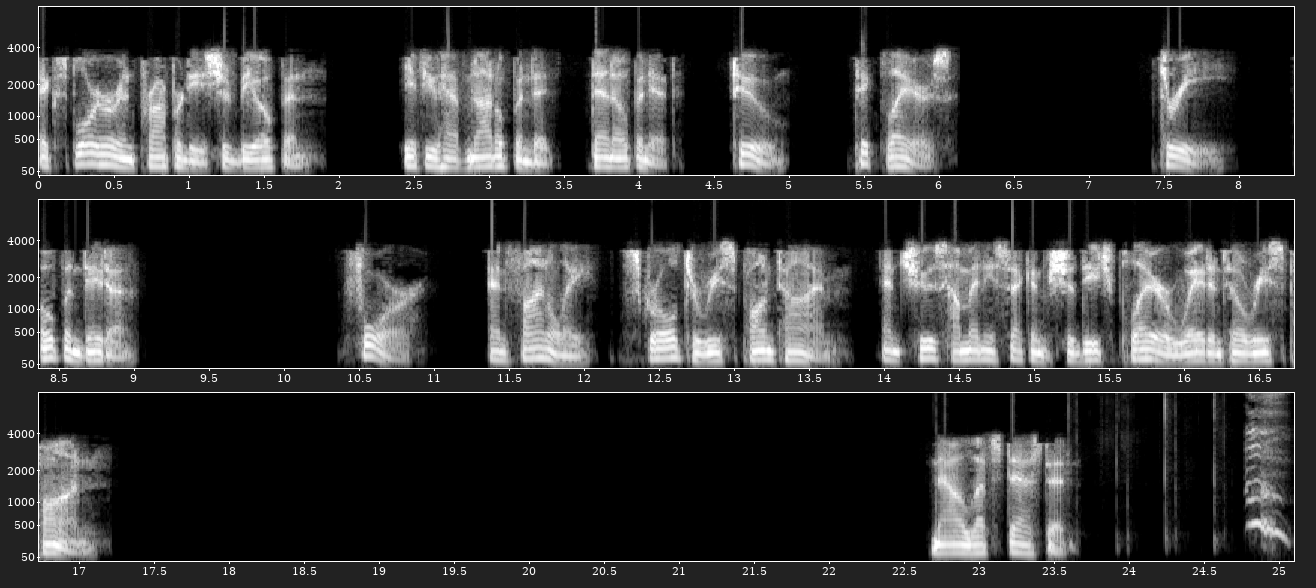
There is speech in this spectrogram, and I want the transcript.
Explorer and properties should be open. If you have not opened it, then open it. 2. Pick players. 3. Open data. 4. And finally, scroll to respawn time, and choose how many seconds should each player wait until respawn. Now let's test it.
